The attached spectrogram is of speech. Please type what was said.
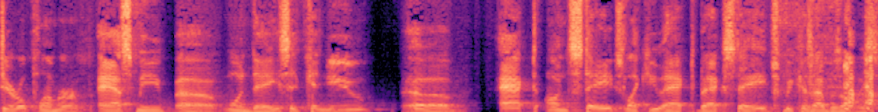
Daryl Plummer asked me uh, one day, he said, Can you uh, act on stage like you act backstage? Because I was always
